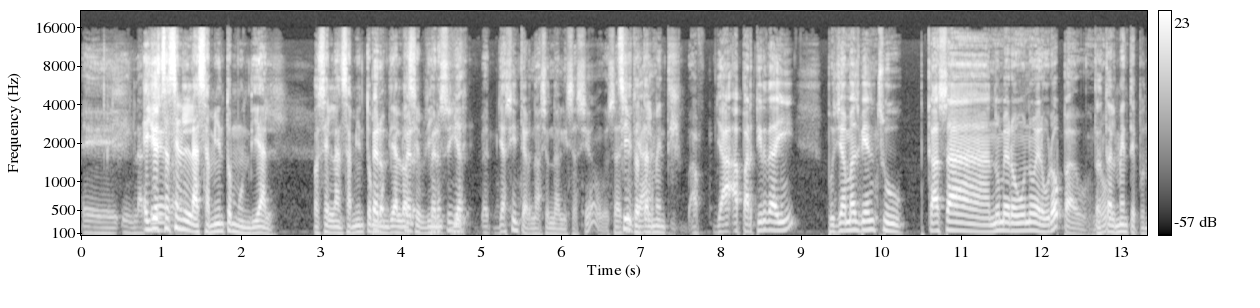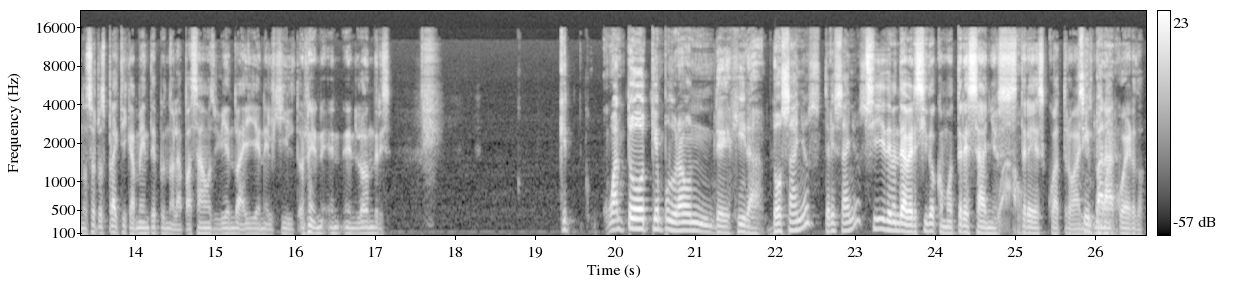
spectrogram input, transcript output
eh, Inglaterra. Ellos están en el lanzamiento mundial. O sea, el lanzamiento mundial lo hace Virgin. Pero eso ya, es internacionalización. sí, totalmente. Ya a, partir de ahí, pues ya más bien su casa número uno era Europa. Totalmente, pues nosotros prácticamente pues nos la pasamos viviendo ahí en el Hilton, en, en Londres. ¿Cuánto tiempo duraron de gira? ¿Dos años? ¿Tres años? Sí, deben de haber sido como tres años, tres, cuatro años, Sin no me acuerdo.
